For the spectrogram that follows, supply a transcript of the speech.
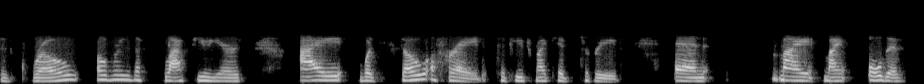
just grow over the last few years. I was so afraid to teach my kids to read. And my my oldest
